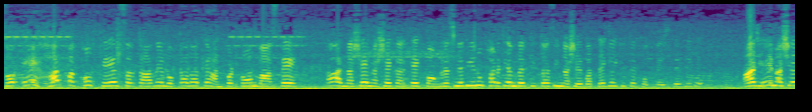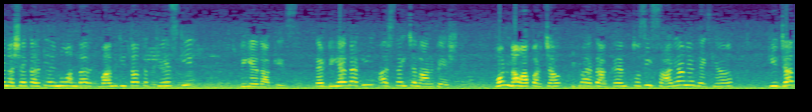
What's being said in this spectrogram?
ਸੋ ਇਹ ਹਰ ਪੱਖੋਂ ਫੇਲ ਸਰਕਾਰ ਨੇ ਲੋਕਾਂ ਦਾ ਧਿਆਨ ਭਟਕਾਉਣ ਵਾਸਤੇ ਆ ਨਸ਼ੇ ਨਸ਼ੇ ਕਰਕੇ ਕਾਂਗਰਸ ਨੇ ਵੀ ਇਹਨੂੰ ਫੜ ਕੇ ਅੰਦਰ ਕੀਤਾ ਸੀ, ਨਸ਼ੇ ਵੱਧੇ ਗਏ ਕਿਉਂਕਿ ਖੁਦ ਵੇਚਦੇ ਸੀਗੇ। ਅੱਜ ਇਹ ਨਸ਼ੇ ਨਸ਼ੇ ਕਰਕੇ ਇਹਨੂੰ ਅੰਦਰ ਬੰਦ ਕੀਤਾ ਤੇ ਕੇਸ ਕੀ? ਡੀਏ ਦਾ ਕੇਸ ਤੇ ਡੀਏ ਦਾ ਕੀ? ਅੱਜ ਤਾਈਂ ਚਲਾਨ ਪੇਸ਼ ਨੇ। ਹੁਣ ਨਵਾਂ ਪਰਚਾ ਪੈਦਾ ਕਰ ਤੁਸੀਂ ਸਾਰਿਆਂ ਨੇ ਦੇਖਿਆ ਕਿ ਜਦ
